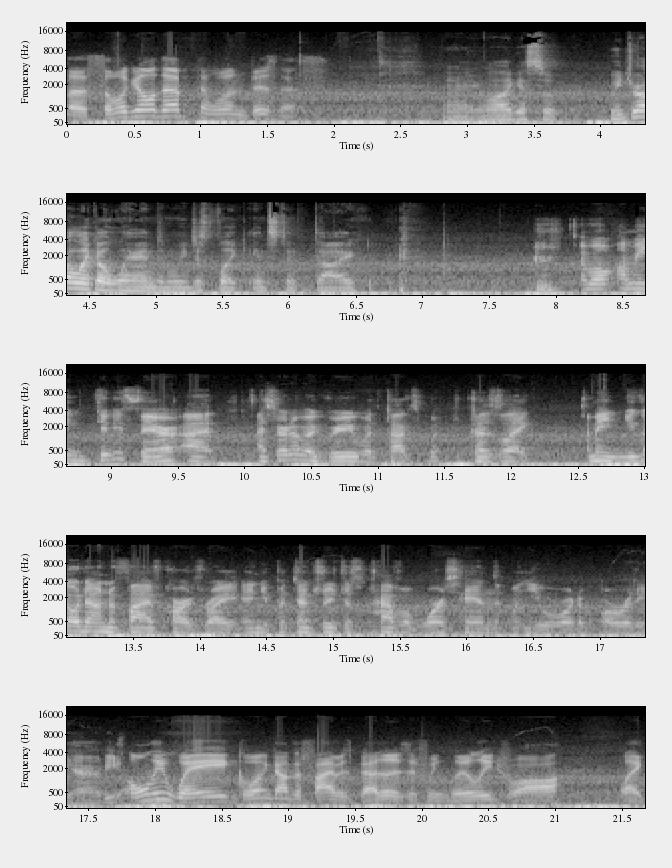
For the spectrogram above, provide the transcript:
a Silvergill Adept and win business. All right. Well, I guess so we draw like a land and we just like instant die. Well, I mean, to be fair, I I sort of agree with Tux, because like, I mean, you go down to five cards, right, and you potentially just have a worse hand than what you would have already had. The only way going down to five is better is if we literally draw like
